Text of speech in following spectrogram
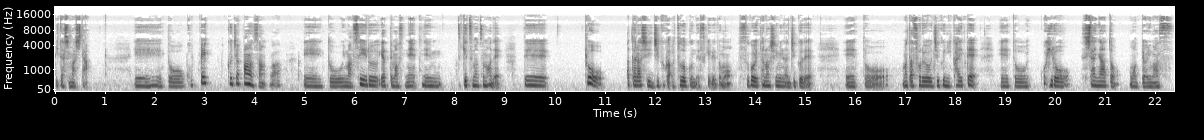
いたしました。えっ、と、コッペックジャパンさんが、えっ、と、今セールやってますね。年、月末まで。で、今日新しい軸が届くんですけれども、すごい楽しみな軸で、えっ、と、またそれを軸に変えて、えっ、と、お披露したいなと思っております。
